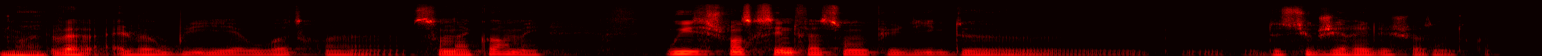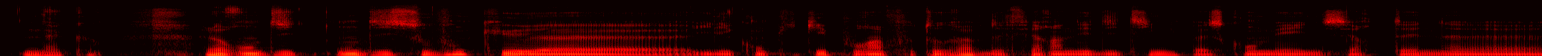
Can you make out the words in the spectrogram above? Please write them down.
Elle, va, elle, va, oublier ou autre son accord, mais oui, je pense que c'est une façon pudique de, de suggérer les choses en tout cas. D'accord. Alors on dit, on dit souvent que euh, il est compliqué pour un photographe de faire un editing parce qu'on met une certaine, euh,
